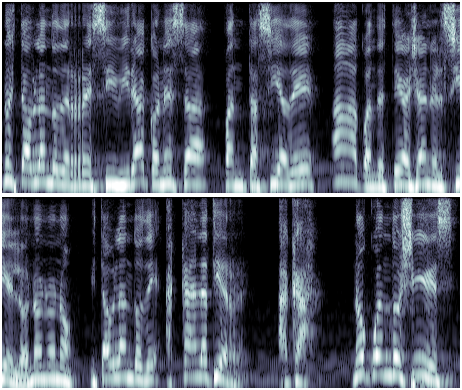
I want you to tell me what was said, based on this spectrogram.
no está hablando de recibirá con esa fantasía de, ah, cuando esté allá en el cielo. No, no, no. Está hablando de acá en la tierra, acá. No cuando llegues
